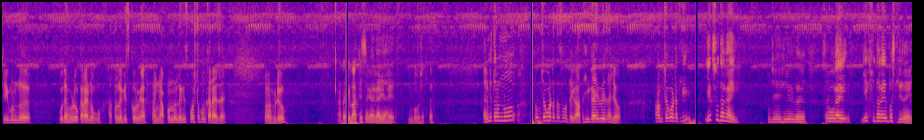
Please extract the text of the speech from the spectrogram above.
की म्हणलं उद्या व्हिडिओ करायला नको. आता लगेच करूया. आणि आपण लगेच पोस्ट पण करायचं आहे व्हिडिओ. आता हे बाकी सगळ्या गायी आहेत. तुम्ही बघू शकता. आणि मित्रांनो तुमच्या गोट्यात असं होतं का? आता ही गाय वेळ झाली हो. आमच्या गोट्यातली एकसुद्धा गाय म्हणजे ही सर्व गाय एकसुद्धा गाय बसली नाही.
